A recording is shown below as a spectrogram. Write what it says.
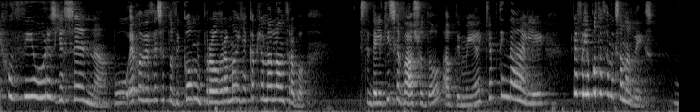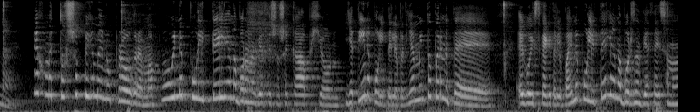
έχω δύο ώρες για σένα που έχω διαθέσει από το δικό μου πρόγραμμα για κάποιον άλλο άνθρωπο. Στην τελική σε βάσω το από τη μία και από την άλλη, ρε φίλε, πότε θα με ξαναδείς. Ναι. Έχουμε τόσο πυγμένο πρόγραμμα που είναι πολυτέλεια να μπορώ να διαθέσω σε κάποιον. Γιατί είναι πολυτέλεια, παιδιά, μην το παίρνετε εγωιστικά κτλ. Είναι πολυτέλεια να μπορείς να διαθέσεις έναν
